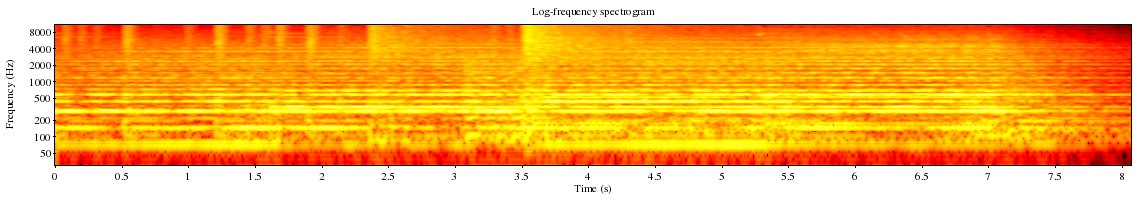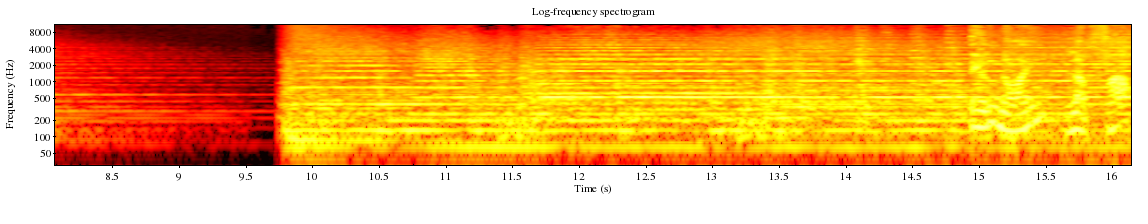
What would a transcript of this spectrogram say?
Tiếng nói lập pháp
